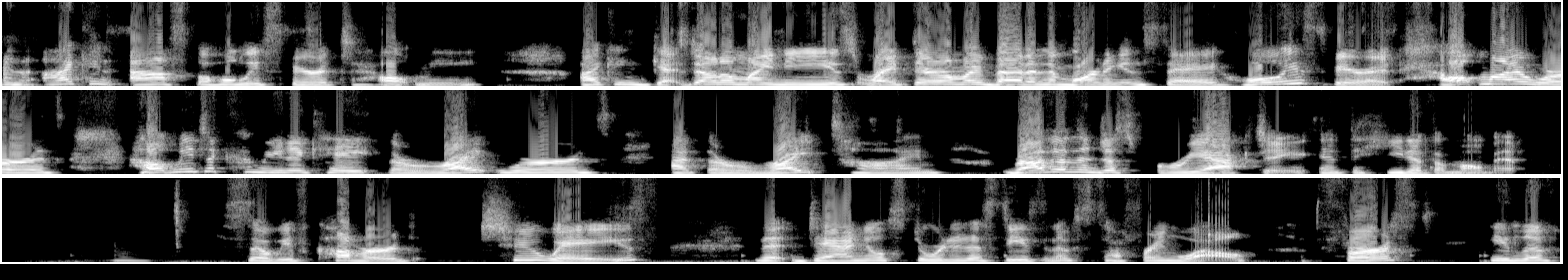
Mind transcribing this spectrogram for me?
And hmm. I can ask the Holy Spirit to help me. I can get down on my knees right there on my bed in the morning and say, Holy Spirit, help my words. Help me to communicate the right words at the right time rather than just reacting at the heat of the moment. Hmm. So we've covered two ways that Daniel stewarded a season of suffering well. First, he lived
